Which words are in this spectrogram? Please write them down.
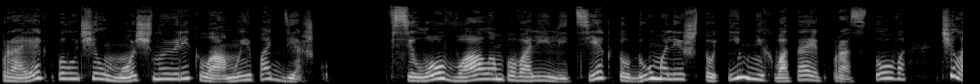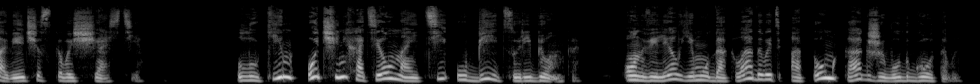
Проект получил мощную рекламу и поддержку в село валом повалили те, кто думали, что им не хватает простого человеческого счастья. Лукин очень хотел найти убийцу ребенка. Он велел ему докладывать о том, как живут Готовы,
